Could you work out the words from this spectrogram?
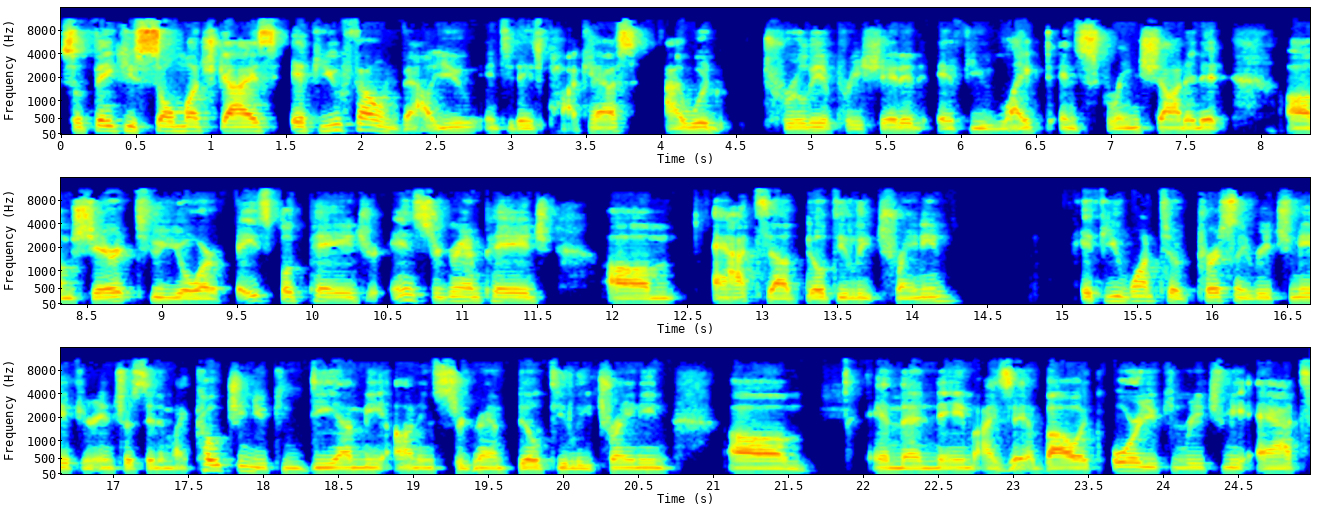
So thank you so much, guys. If you found value in today's podcast, I would truly appreciate it if you liked and screenshotted it. Um, share it to your Facebook page, your Instagram page um, at uh, Built Elite Training if you want to personally reach me, if you're interested in my coaching, you can DM me on Instagram, Built Elite Training, um, and then name Isaiah Bowick, or you can reach me at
